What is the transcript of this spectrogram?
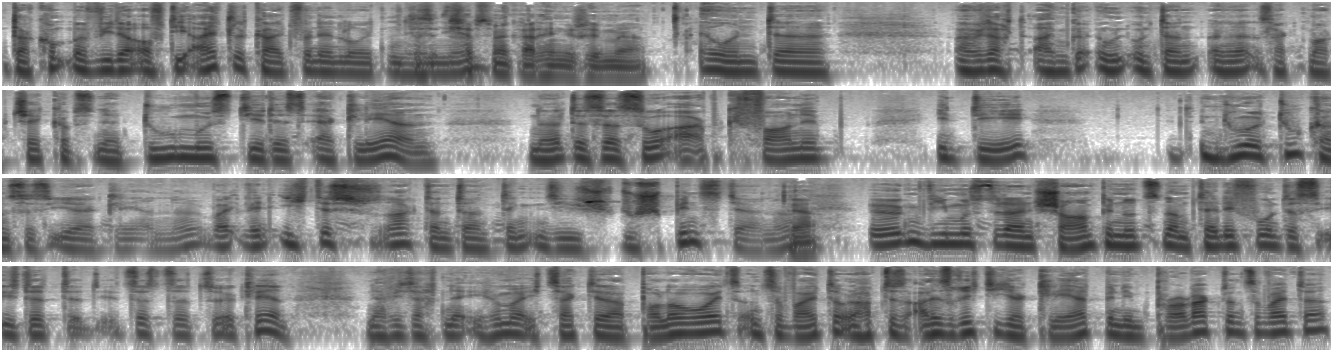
da kommt man wieder auf die Eitelkeit von den Leuten Das, hin. ich ne? habe es mir gerade hingeschrieben, ja. Und äh, habe ich go- und, und, dann, und dann sagt Mark Jacobs, ja, du musst dir das erklären. Ne? Das ist so abgefahrene Idee. Nur du kannst es ihr erklären. Ne? Weil wenn ich das sage, dann, dann denken sie, du spinnst ja, ne? Ja. Irgendwie musst du deinen Charme benutzen am Telefon, das, das, das, das, zu erklären. Und dann habe ich gesagt, na, hör mal, ich zeig dir da Polaroids und so weiter und habe das alles richtig erklärt mit dem Product und so weiter.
